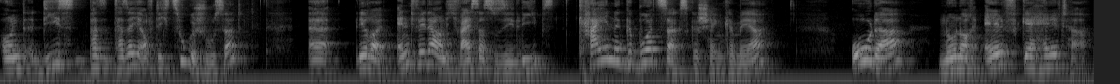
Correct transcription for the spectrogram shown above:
Und die ist tatsächlich auf dich zugeschustert. Äh, Leroy, entweder, und ich weiß, dass du sie liebst, keine Geburtstagsgeschenke mehr oder nur noch elf Gehälter.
